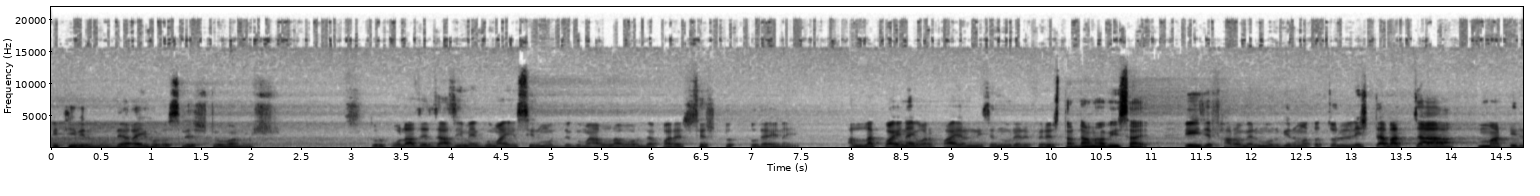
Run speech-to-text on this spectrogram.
পৃথিবীর মধ্যে, এরাই হলো শ্রেষ্ঠ মানুষ। তোর পোলা যে জাজিমে ঘুমায়, এসির মধ্যে ঘুমায়, আল্লাহ ওর ব্যাপারে শ্রেষ্ঠত্ব দেয় নাই। আল্লাহ কয় নাই, ওর পায়ের নিচে নূরের ফেরেস তার ডানা বিছায়। এই যে ফার্মের মুরগির মতো চল্লিশটা বাচ্চা, মাটির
